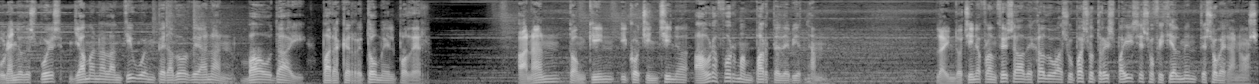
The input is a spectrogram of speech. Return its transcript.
Un año después llaman al antiguo emperador de Anán, Bao Dai, para que retome el poder. Anán, Tonkin y Cochinchina ahora forman parte de Vietnam. La Indochina francesa ha dejado a su paso tres países oficialmente soberanos.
